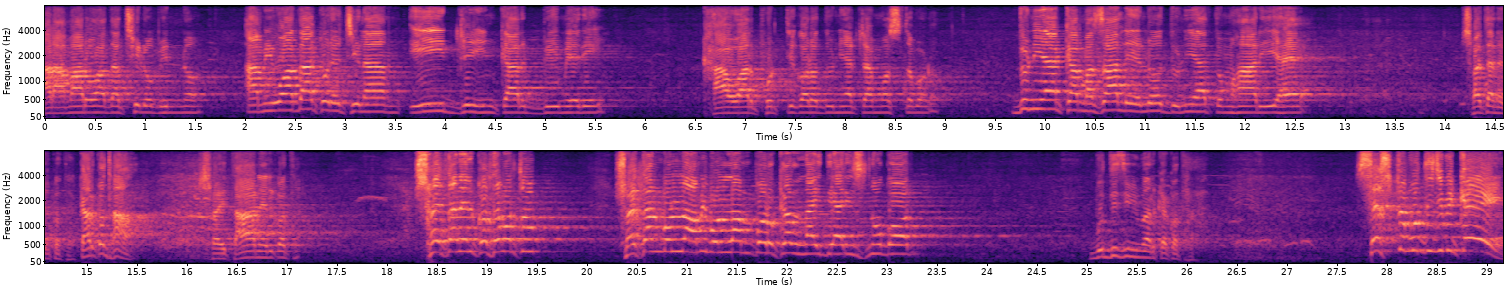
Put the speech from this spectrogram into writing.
আর আমার ওয়াদা ছিল ভিন্ন। আমি ওয়াদা করেছিলাম ই ড্রিঙ্ক আর বিমেরি খাওয়ার ফুর্তি করো, দুনিয়াটা মস্ত বড়। দুনিয়া কা মজা লে লো, দুনিয়া তোমারি হ্যাঁ। শয়তানের কথা। কার কথা? শয়তানের কথা। শয়তানের কথা মতো শয়তান বলল, আমি বললাম, পরকাল নাই দেয়ার ইজ নো গড বুদ্ধিজীবী মার্কা কথা। শ্রেষ্ঠ বুদ্ধিজীবী কে?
